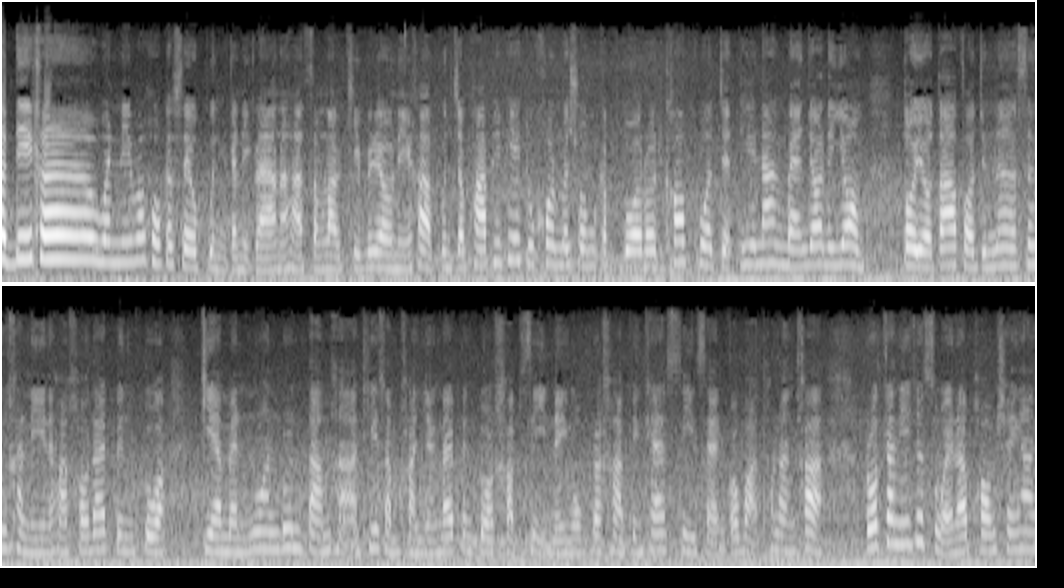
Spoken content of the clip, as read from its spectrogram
วัสดีค่ะ วันนี้มาพบกับเซลล์ปุ่นกันอีกแล้วนะคะสำหรับคลิปวิดีโอนี้ค่ะ ปุ่นจะพาพี่ๆทุกคนมาชมกับตัวรถครอบครัว 7 ที่นั่งแบรนด์ยอดนิยม Toyota Fortuner ซึ่งคันนี้นะคะ เขาได้เป็นตัว เกียร์แมนนวลรุ่นตามหาที่สำคัญยังได้เป็นตัวขับ 4 ในงบราคาเพียงแค่4 0 0 0 0 0 กว่าบาทเท่านั้นค่ะ รถคันนี้จะสวยและพร้อมใช้งาน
